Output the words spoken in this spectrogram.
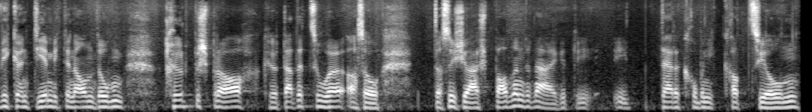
wie gehen die miteinander um? Körpersprache gehört auch dazu. Also das ist ja auch spannend eigentlich in dieser Kommunikation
